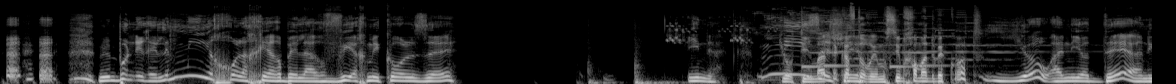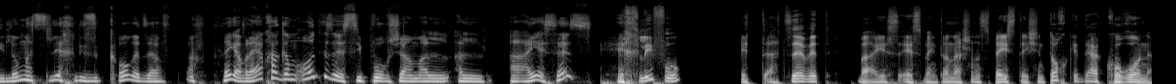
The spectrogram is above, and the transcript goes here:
בוא נראה, למי יכול הכי הרבה להרוויח מכל זה? הנה. כאילו, תלמד את הכפתורים, עושים לך מדבקות. יואו, אני יודע, אני לא מצליח לזכור את זה אף פעם. רגע, אבל היה לך גם עוד איזה סיפור שם על, על ה-ISS? החליפו את הצוות ב-ISS, ב-International Space Station, תוך כדי הקורונה.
